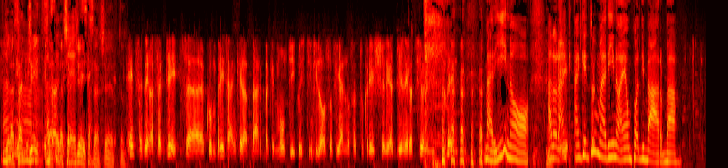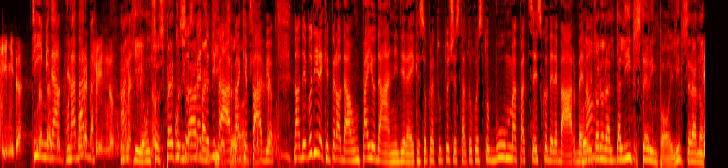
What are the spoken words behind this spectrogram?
Della Ah, saggezza, la della saggezza. saggezza, certo. senza della saggezza, compresa anche la barba che molti di questi filosofi hanno fatto crescere a generazioni di studenti. Marino, allora anche, anche tu Marino hai un po' di barba. Timida, Timida, una barba- un un Anch'io, un sospetto Un di barba sospetto di anch'io ce barba anche. Fabio. No, devo dire che però da un paio d'anni direi che soprattutto c'è stato questo boom pazzesco delle barbe, Con no? ritorno dal- dall'ipster in poi. Gli hipster hanno Sì,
